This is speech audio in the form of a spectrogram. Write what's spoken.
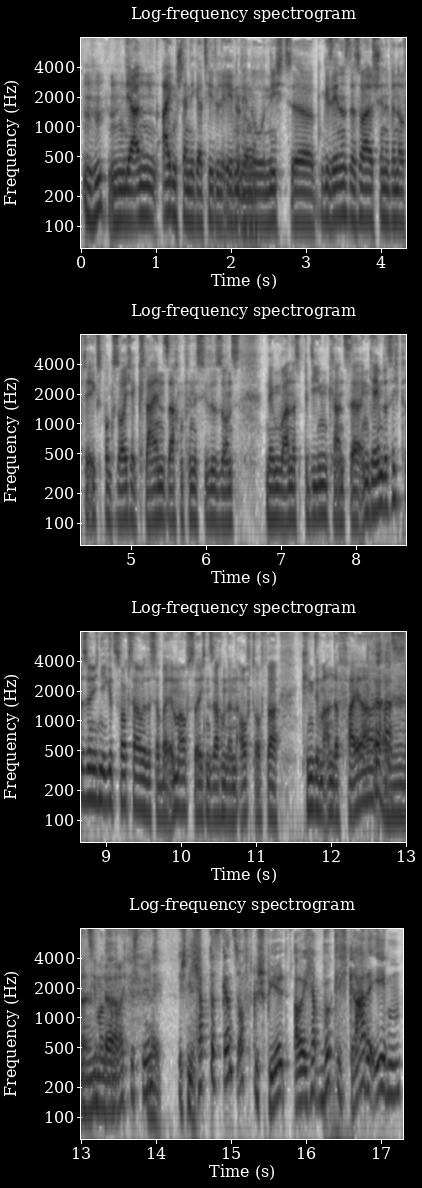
Mhm, Ja, ein eigenständiger Titel eben, den Genau. du nicht äh, gesehen hast. Das war das Schöne, wenn du auf der Xbox solche kleinen Sachen findest, die du sonst nirgendwo anders bedienen kannst. Äh, ein Game, das ich persönlich nie gezockt habe, das aber immer auf solchen Sachen dann auftaucht, war Kingdom Under Fire. Hat hat jemand von euch gespielt? Nee, ich Ich, nicht. habe das ganz oft gespielt, aber ich habe wirklich gerade eben,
